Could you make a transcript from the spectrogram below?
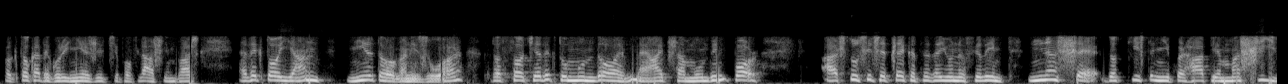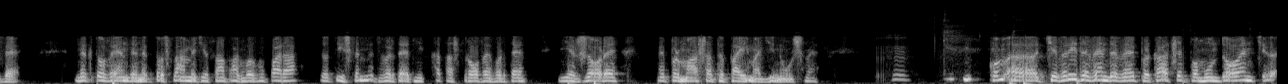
për këto kategori njerëzish që po flasim bashkë, edhe këto janë mirë të organizuar, do të thotë që edhe këtu mundohen me aq sa mundin, por ashtu siç e cekët edhe ju në fillim, nëse do të kishte një përhapje masive në këto vende, në këto slame që thashë pak më përpara, do të ishte me të vërtetë një katastrofë e vërtetë njerëzore me përmasa të paimagjinueshme. Hmm. Kom, uh, qeveritë e vendeve përkatëse po mundohen që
